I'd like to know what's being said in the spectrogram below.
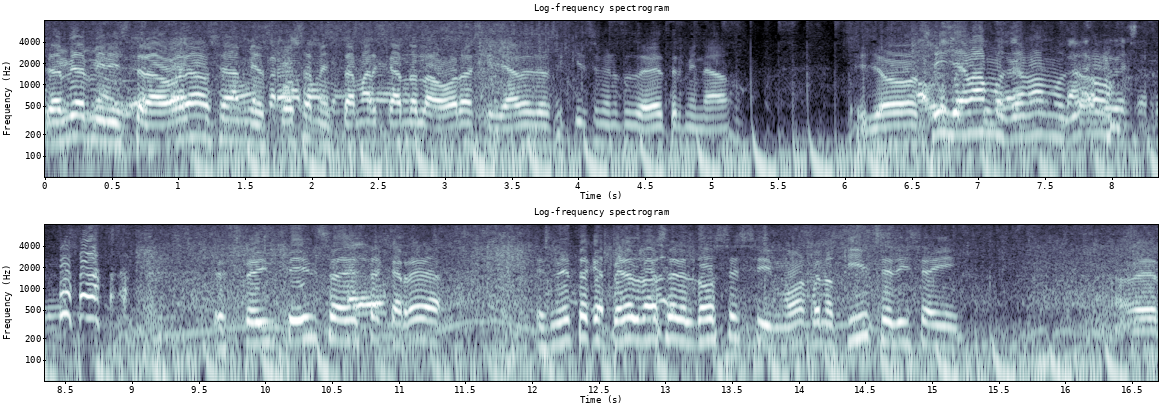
Ya mi administradora, o sea, mi esposa me está marcando la hora que ya desde hace 15 minutos debe haber terminado. Y yo, sí, ya vamos, ya vamos, ya vamos. Está intensa esta carrera. Es neta que apenas va a ser el 12 Simón. Bueno, 15 dice ahí. A ver.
